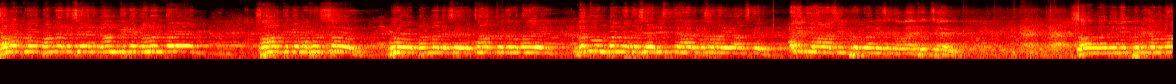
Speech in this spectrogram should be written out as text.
সমগ্র বাংলাদেশের গ্রাম থেকে গ্রামান্তরে, শহর থেকে মফস্বল, পুরো বাংলাদেশের ছাত্র জনতায় নতুন বাংলাদেশের ইশতেহার ঘোষণারে আজকের ঐতিহাসিক প্রোগ্রামে এসে জমায়েত হচ্ছেন। সংগ্রামী বিপ্লবী জনতা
